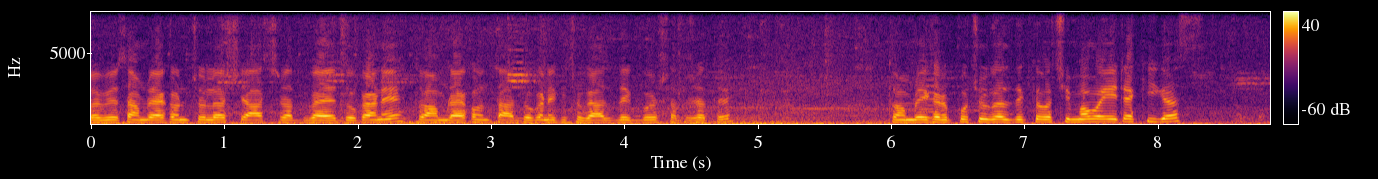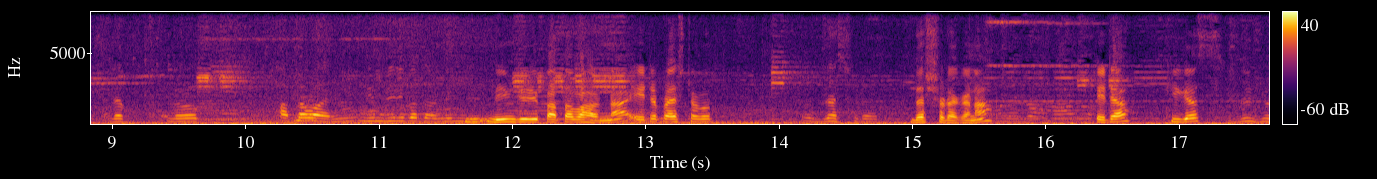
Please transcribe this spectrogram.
হ্যালো বেশ আমরা এখন চলে আসছি আশরাত ভাইয়ের দোকানে। তো আমরা এখন তার দোকানে কিছু গাছ দেখব সাথে সাথে। তো আমরা এখানে প্রচুর গাছ দেখতে পাচ্ছি। মামা এটা কি গাছ? নিমজুরি পাতা নিমজুরি নিমজুরি পাতাবাহার না? এটা প্রাইসটা কত? দেড়শো টাকা। না? এটা কি গাছ? দুশো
